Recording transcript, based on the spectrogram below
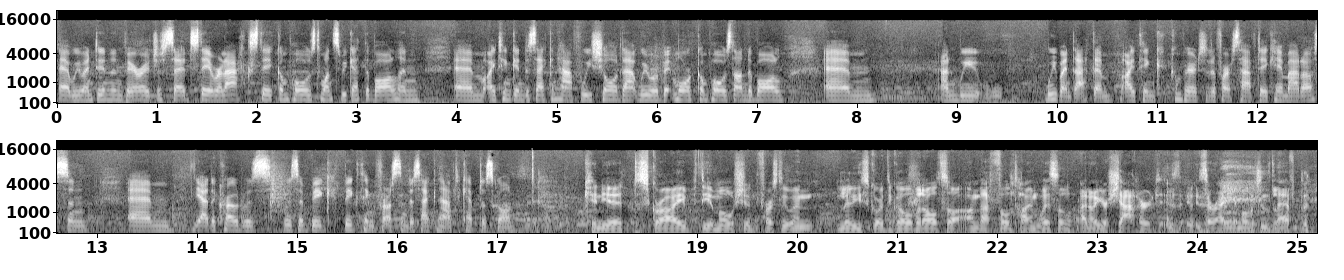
uh, we went in, and Vera just said, "Stay relaxed, stay composed once we get the ball." And um, I think in the second half we showed that we were a bit more composed on the ball, um, and we we went at them. I think compared to the first half, they came at us, and um, yeah, the crowd was was a big big thing for us in the second half. It kept us going. can you describe the emotion, firstly, when Lily scored the goal, but also on that full time whistle? I know you're shattered. Is, is there any emotions left?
